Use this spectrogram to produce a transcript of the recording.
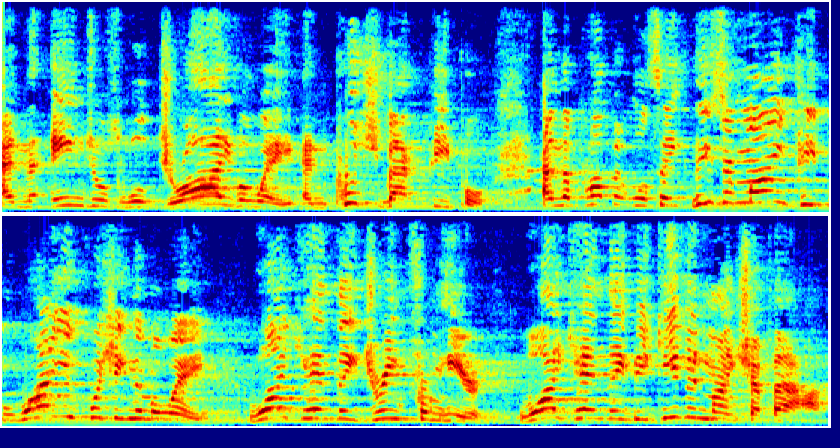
And the angels will drive away and push back people. And the Prophet will say, These are my people. Why are you pushing them away? Why can't they drink from here? Why can't they be given my shafa'ah?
